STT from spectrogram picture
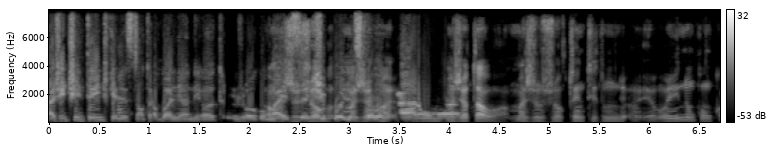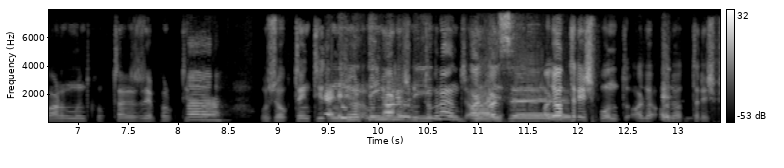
A gente entende que eles estão trabalhando em outro jogo, Não, mas mas, o é jogo- tipo, eles mas- mas- colocaram uma. Mas está, ó, mas o jogo tem tido. melhor- Eu aí não concordo muito com o que estás a dizer, porque tipo, Ah, o jogo tem tido É, ele melhor- tem melhoras muito grandes. Olha, olha, mas é, olha o 3 ponto, olha, olha o 3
